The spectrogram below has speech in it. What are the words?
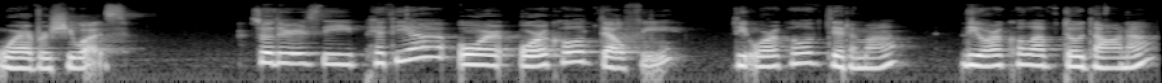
wherever she was. So there is the Pythia or Oracle of Delphi, the Oracle of Didyma, the Oracle of Dodona,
